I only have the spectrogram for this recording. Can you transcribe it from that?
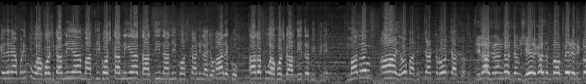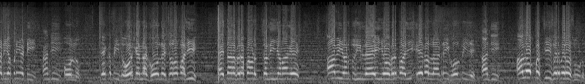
ਕਿਸੇ ਨੇ ਆਪਣੀ ਭੂਆ ਖੁਸ਼ ਕਰਨੀ ਆ ਮਾਸੀ ਖੁਸ਼ ਕਰਨੀ ਆ ਦਾਦੀ ਨਾਨੀ ਖੁਸ਼ ਕਰਨੀ ਲੈ ਜਾਓ। ਆ ਦੇਖੋ ਆਹ ਦਾ ਭੂਆ ਖੁਸ਼ ਕਰਦੀ ਇਧਰ ਬੀਬੀ ਨੇ। ਮਤਲਬ ਆ ਜਾਓ ਬਸ ਚੱਕ ਲੋ ਚੱਕ। ਜ਼ਿਲ੍ਹਾ ਜਲੰਧਰ ਜਮਸ਼ੇਰਗੰਜ ਬਾਬੇ ਰੇੜੀ ਤੁਹਾਡੀ ਆਪਣੀ ਹੱਟੀ ਹਾਂਜੀ। ਉਹ ਲੋ ਇੱਕ ਪੀਸ ਹੋਰ ਕਹਿੰਦਾ ਖੋਲ ਦੇ ਚਲੋ ਭਾਜੀ ਏਦਾਂ ਦਾ ਫਿਰ ਆਪਾਂ ਹੁਣ ਚੱਲੀ ਜਾਵਾਂਗੇ। ਆ ਵੀ ਹੁਣ ਤੁਸੀਂ ਲੈ ਹੀ ਜਾਓ ਫਿਰ ਭਾਜੀ ਇਹ ਤਾਂ ਲਾਟਰੀ ਖੋਲਦੀ ਜੇ। ਹਾਂਜੀ। ਆ ਲਓ 2500 ਰੁਪਏ ਦਾ ਸੂਟ।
